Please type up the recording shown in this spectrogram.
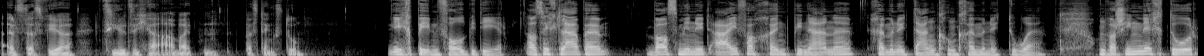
als dass wir zielsicher arbeiten. Was denkst du? Ich bin voll bei dir. Also ich glaube, was wir nicht einfach können benennen können, können wir nicht denken und können wir nicht tun. Und wahrscheinlich durch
